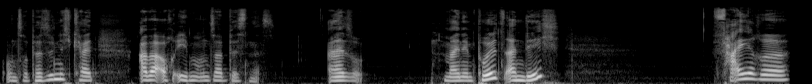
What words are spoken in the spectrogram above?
unsere Persönlichkeit, aber auch eben unser Business. Also, mein Impuls an dich, feiere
